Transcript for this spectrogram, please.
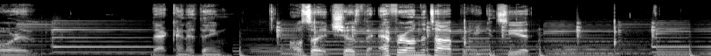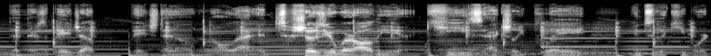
or that kind of thing. Also, it shows the effort on the top if you can see it. Then there's a page up, page down, and all that. It shows you where all the keys actually play into the keyboard.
